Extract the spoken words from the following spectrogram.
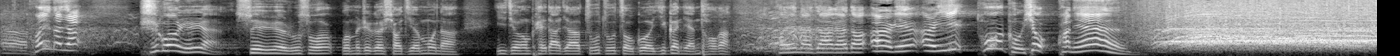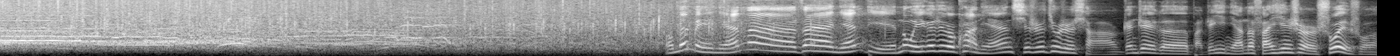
啊，欢迎大家。时光荏苒，岁月如梭，我们这个小节目呢，已经陪大家足足走过一个年头了。欢迎大家来到二零二一脱口秀跨年。我们每年呢，在年底弄一个这个跨年，其实就是想跟这个把这一年的烦心事儿说一说，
